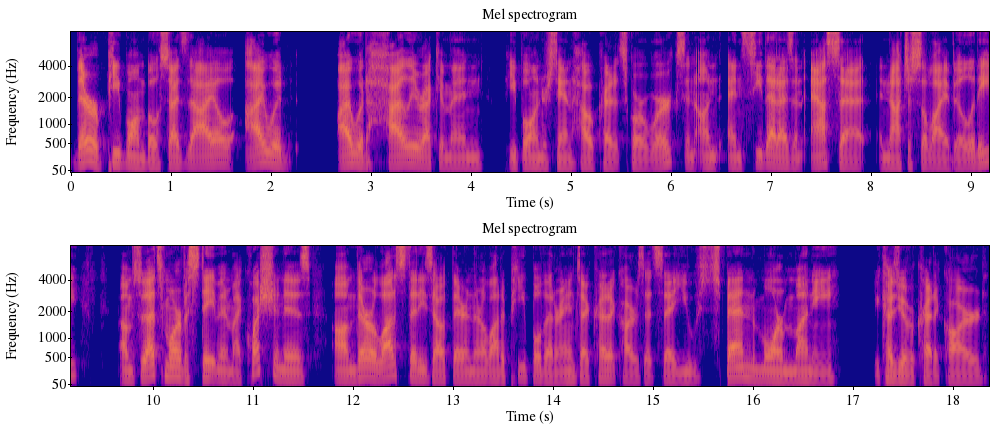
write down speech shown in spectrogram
there are people on both sides of the aisle i would i would highly recommend people understand how credit score works and un- and see that as an asset and not just a liability um, so that's more of a statement. My question is um, there are a lot of studies out there, and there are a lot of people that are anti credit cards that say you spend more money because you have a credit card.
